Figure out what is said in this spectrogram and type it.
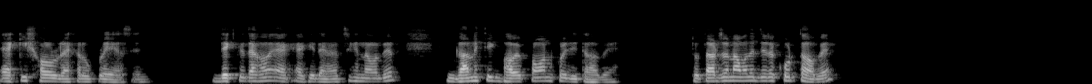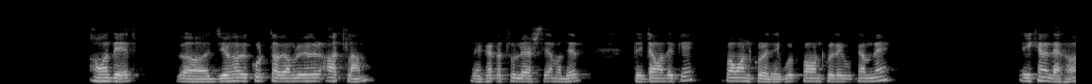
একই সরল রেখার উপরে আছে। দেখতে দেখো একই দেখা যাচ্ছে কিন্তু আমাদের গাণিতিক ভাবে প্রমাণ করে দিতে হবে। তো তার জন্য আমাদের যেটা করতে হবে, আমাদের যেভাবে করতে হবে, আমরা এভাবে আঁকলাম, রেখাটা চলে আসছে আমাদের, তো এটা আমাদেরকে প্রমাণ করে দেখব। প্রমাণ করে দেখব কেমনে? এইখানে দেখো,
